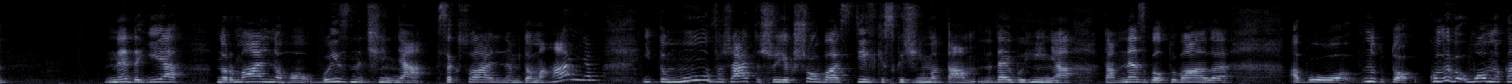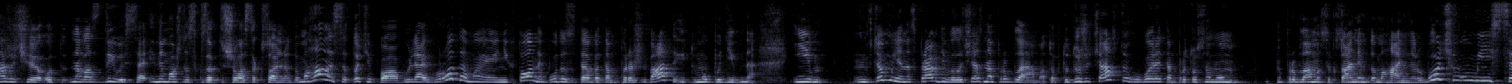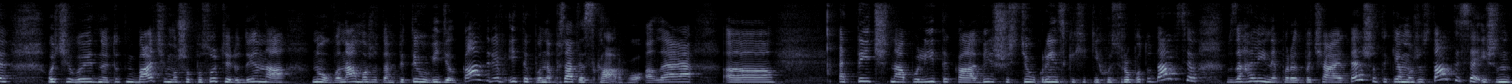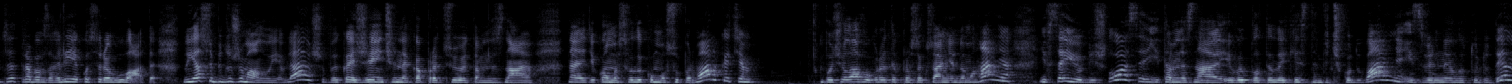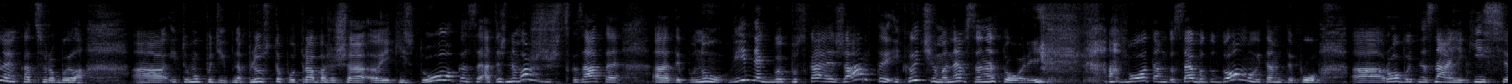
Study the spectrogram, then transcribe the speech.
не дає нормального визначення сексуальним домаганням, і тому вважайте, що якщо вас тільки, скажімо, там, не дай богиня, там не зґвалтували. Або, ну тобто, коли ви, умовно кажучи, от на вас дивишся і не можна сказати, що вас сексуально домагалися, то типа гуляй городами, ніхто не буде за тебе там переживати і тому подібне. І в цьому є насправді величезна проблема. Тобто, дуже часто говорять там про ту саму проблему сексуальних домагань на робочому місці, очевидно. І тут ми бачимо, що по суті людина ну, вона може там піти у відділ кадрів і типу написати скаргу. Але. Е- Етична політика більшості українських якихось роботодавців взагалі не передбачає те, що таке може статися, і що на це треба взагалі якось реагувати. Ну я собі дуже мало уявляю, щоб якась жінка, яка працює там, не знаю, навіть якомусь великому супермаркеті. Почала говорити про сексуальні домагання, і все їй обійшлося, і там не знаю, і виплатили якесь там відшкодування, і звільнили ту людину, яка це робила, а, і тому подібне. Плюс, типу, треба ж ще е, якісь докази. А ти ж не можеш сказати, а, е, типу, ну він якби пускає жарти і кличе мене в санаторій, або там до себе додому, і там, типу, е, робить, не знаю, якісь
